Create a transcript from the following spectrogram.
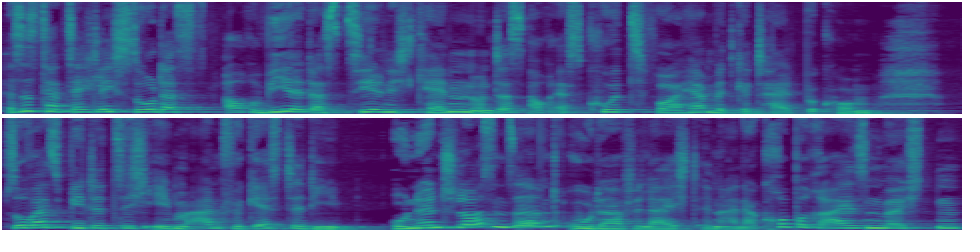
Es ist tatsächlich so, dass auch wir das Ziel nicht kennen und das auch erst kurz vorher mitgeteilt bekommen. Sowas bietet sich eben an für Gäste, die unentschlossen sind oder vielleicht in einer Gruppe reisen möchten.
